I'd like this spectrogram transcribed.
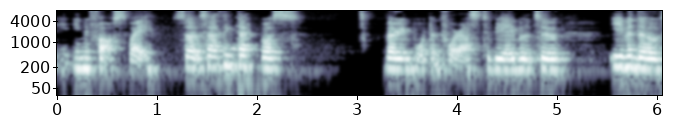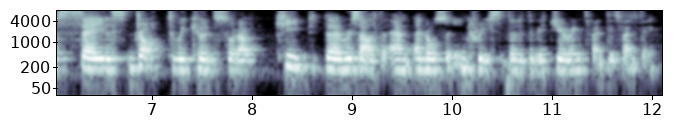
in a fast way. So, so I think that was very important for us to be able to, even though sales dropped, we could sort of keep the result and, and also increase it a little bit during 2020.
